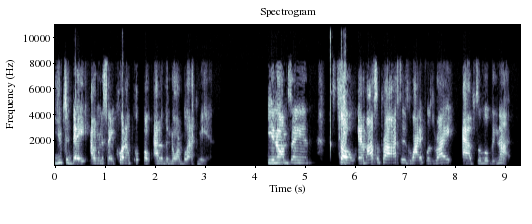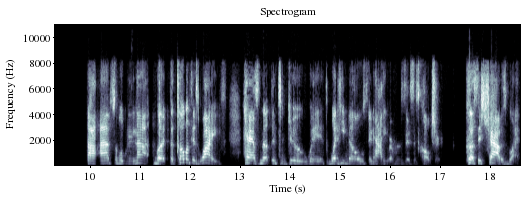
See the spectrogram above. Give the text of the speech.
you to date, I want to say, quote unquote, out of the norm black men. You know what I'm saying? So, am I surprised his wife was right? Absolutely not. Uh, absolutely not. But the color of his wife has nothing to do with what he knows and how he represents his culture, because his child is black.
